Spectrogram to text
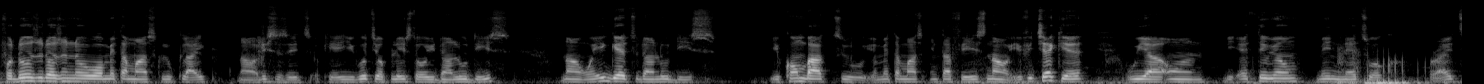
For those who doesn't know what metamask look like now this is it okay? You go to your play store you download this. Now when you get to download this you come back to your metamask interface. Now if you check here we are on the ethereum main network right?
